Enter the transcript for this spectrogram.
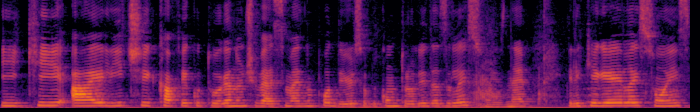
e que a elite cafeicultura não tivesse mais no poder sob controle das eleições, né? Ele queria eleições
